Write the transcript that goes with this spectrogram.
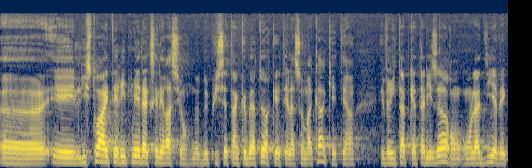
Euh, et l'histoire a été rythmée d'accélération. Depuis cet incubateur qui a été la Somaca, qui a été un, véritable catalyseur, on, l'a dit, avec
